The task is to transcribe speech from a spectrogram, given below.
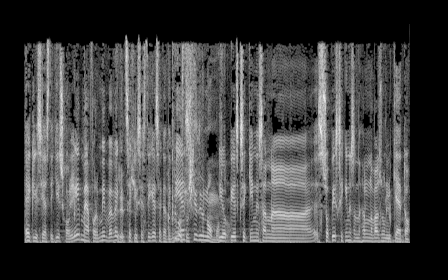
Εκκλησιαστική Σχολή με αφορμή βέβαια και τις Εκκλησιαστικές Ακαδημίες. Οι οποίες ξεκίνησαν να στις οποίες ξεκίνησαν να θέλουν να βάζουν λουκέτο.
